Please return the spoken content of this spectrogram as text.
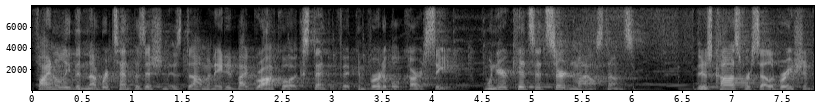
Finally, the number 10 position is dominated by Graco ExtendFit convertible car seat. When your kids hit certain milestones, there's cause for celebration.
